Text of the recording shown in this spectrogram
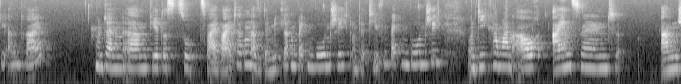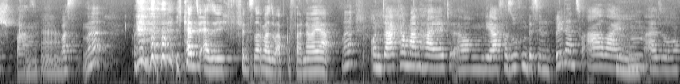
die alle drei. Und dann ähm, geht es zu zwei weiteren, also der mittleren Beckenbodenschicht und der tiefen Beckenbodenschicht. Und die kann man auch einzeln anspannen. Ja. Was, ne? ich kann also ich finde es noch immer so abgefahren, aber ja. Ne? Und da kann man halt ähm, ja, versuchen, ein bisschen mit Bildern zu arbeiten. Mhm. Also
